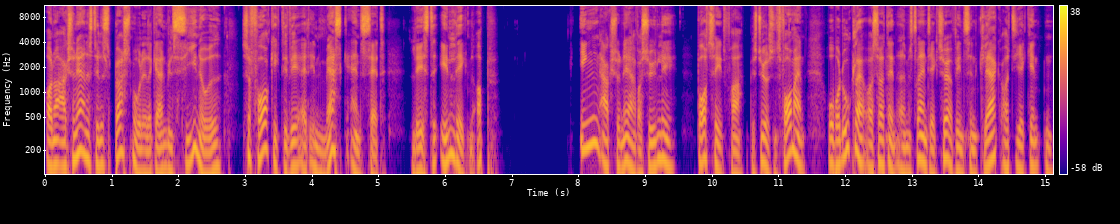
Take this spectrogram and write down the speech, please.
Og når aktionærerne stillede spørgsmål eller gerne ville sige noget, så foregik det ved, at en mærskansat læste indlæggene op. Ingen aktionærer var synlige, bortset fra bestyrelsens formand, Robert Ukla, og så den administrerende direktør Vincent Klerk og dirigenten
